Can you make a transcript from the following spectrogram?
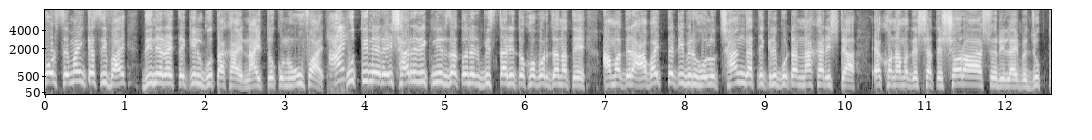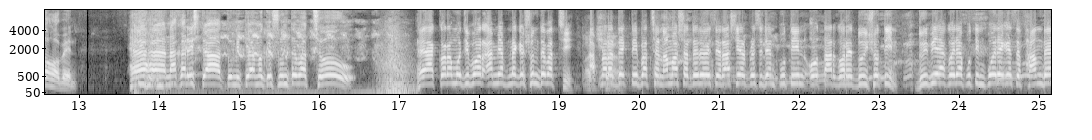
পড়ছে মাইনকা সিফাই দিনে রাইতে কিল গুতা খায় নাই তো কোনো উপায় পুতিনের এই শারীরিক নির্যাতনের বিস্তারিত খবর জানাতে আমাদের আবাইত্যা টিভির হলুদ সাংঘাতিক রিপোর্টার নাকারিস্টা এখন আমাদের সাথে সরাসরি লাইভে যুক্ত হবেন। হ্যাঁ হ্যাঁ নাকারিস্টা তুমি কি আমাকে শুনতে পাচ্ছ? হ্যাঁ করা মুজিবর আমি আপনাকে শুনতে পাচ্ছি। আপনারা দেখতেই পাচ্ছেন আমার সাথে রয়েছে রাশিয়ার প্রেসিডেন্ট পুতিন ও তার ঘরে দুইশো তিন। দুই বিয়া কইরা পুতিন পড়ে গেছে ফান্দে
